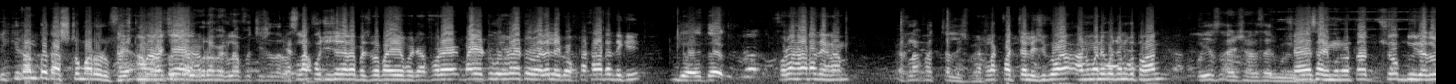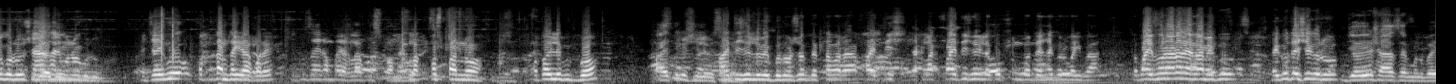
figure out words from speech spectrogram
বিক্রিকান কাস্টমারের উপরে Customer আছে- খেয়াল এক লাখ পঁচিশ হাজার এক লাখ পঁচিশ হাজার বেচবা পাইয়ে হইরা। পরে ভাই একটু একটু টাকাটা দেখি। পরে টাকাটা দেখলাম এক লাখ পাঁচচল্লিশ এক লাখ পাঁচচল্লিশ আনুমানিক ওজন কত হান? সাড়ে সাড়ে চার মনে সাড়ে চারি অর্থাৎ সব দুই হাজার গরু সাড়ে চারি মনের গরু। আচ্ছা এগুলো কত দাম করে? এক লাখ পঁচপান্ন। এক লাখ পঁচপান্ন। কত হইলে বিকবো? পঁয়ত্রিশ হইলে পঁয়ত্রিশ হইলে বিকবো। দর্শক দেখতে পারা পঁয়ত্রিশ এক লাখ পঁয়ত্রিশ হইলে খুব সুন্দর দেশে গরু পাইবা। তো ভাই ফোন দেখলাম এগু এগু দেশি গরু। সাড়ে চার মন ভাই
